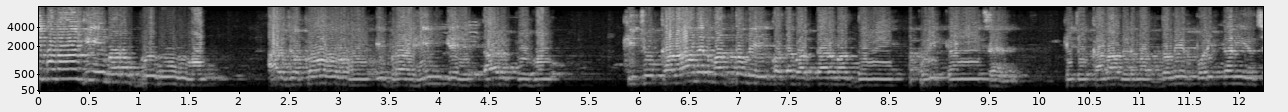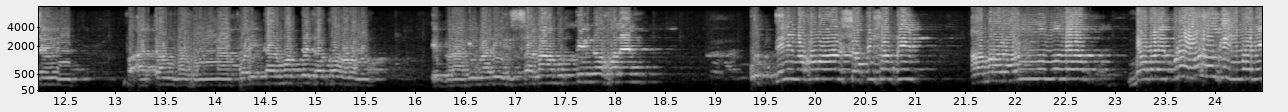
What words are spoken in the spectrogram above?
إبراهيم ربه আর যখন ইব্রাহিমকে তার প্রভু কিছু কালামের মাধ্যমে কথাবার্তার মাধ্যমে পরীক্ষা নিয়েছেন। কিছু কালামের মাধ্যমে পরীক্ষা নিয়েছেন। পরীক্ষার মধ্যে যখন ইব্রাহিম আলী ইসলাম উত্তীর্ণ হলেন, উত্তীর্ণ হওয়ার সাথে সাথে আমার আল্লাহ বাবা ইব্রাহিম আলী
